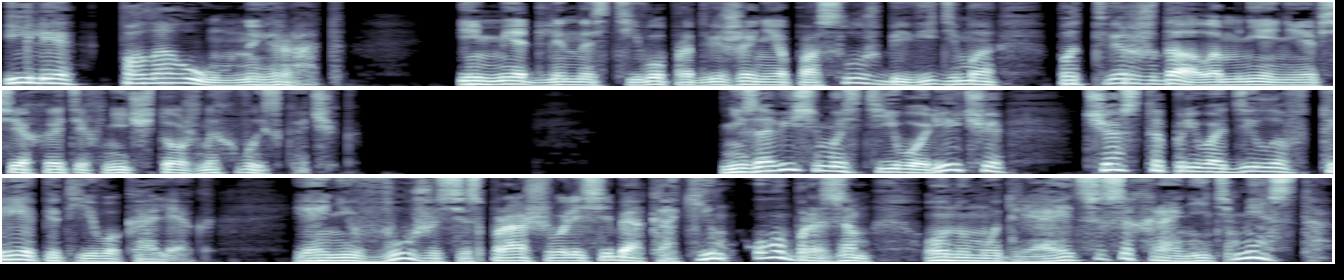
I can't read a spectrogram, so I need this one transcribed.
или «полоумный рад», и медленность его продвижения по службе, видимо, подтверждала мнение всех этих ничтожных выскочек. Независимость его речи часто приводила в трепет его коллег, и они в ужасе спрашивали себя, каким образом он умудряется сохранить место.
